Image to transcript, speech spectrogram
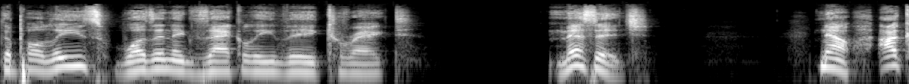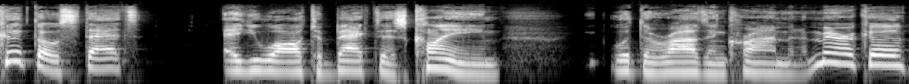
the police wasn't exactly the correct message. Now, I could throw stats at you all to back this claim with the rise in crime in America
